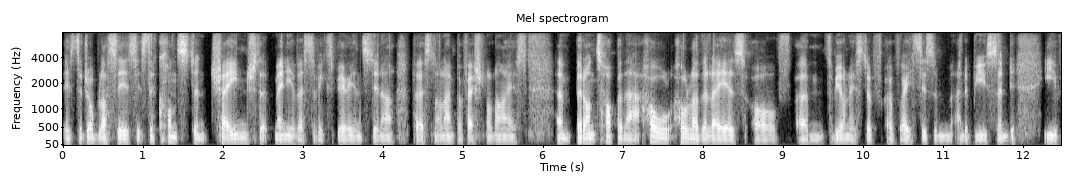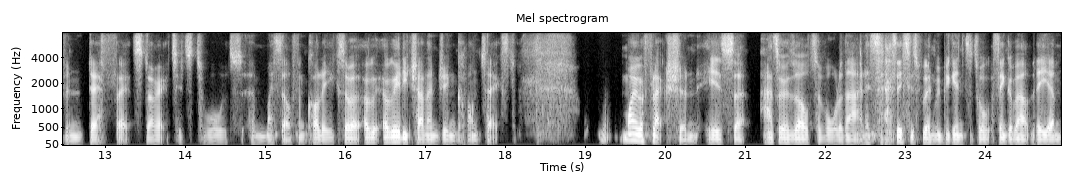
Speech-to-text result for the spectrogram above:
it's the job losses, it's the constant change that many of us have experienced in our personal and professional lives. Um, but on top of that, whole whole other layers of, um, to be honest, of, of, racism and abuse and even death threats directed towards um, myself and colleagues. So a, a really challenging context my reflection is that as a result of all of that, and this is when we begin to talk, think about the um,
